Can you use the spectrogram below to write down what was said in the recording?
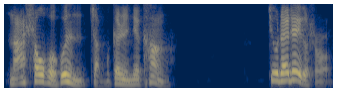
拿烧火棍怎么跟人家抗啊？就在这个时候，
